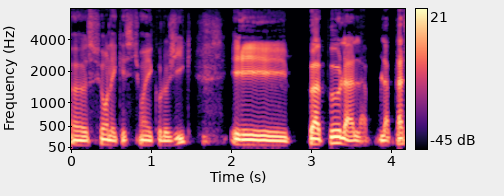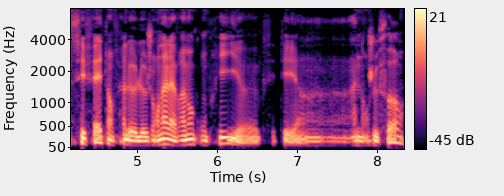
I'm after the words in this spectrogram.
euh, sur les questions écologiques. Et peu à peu, la, place s'est faite. Enfin, le, journal a vraiment compris que c'était un, enjeu fort.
